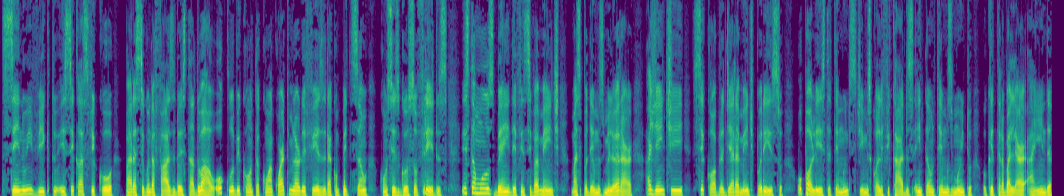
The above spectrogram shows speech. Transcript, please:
sendo invicto e se classificou para a segunda fase do estadual. O clube conta com a quarta melhor defesa da competição, com seis gols sofridos. Estamos bem defensivamente, mas podemos melhorar. A gente se cobra diariamente por isso. O Paulista tem muitos times qualificados, então temos muito o que trabalhar ainda,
